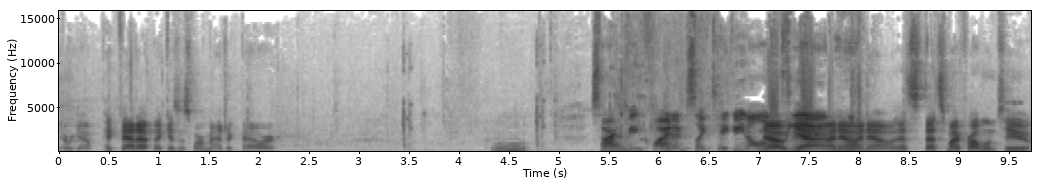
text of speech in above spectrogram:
There we go. Pick that up. That gives us more magic power. Ooh. Sorry I'm being quiet. I'm just like taking all No, yeah, in. I know, I know. That's that's my problem too.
